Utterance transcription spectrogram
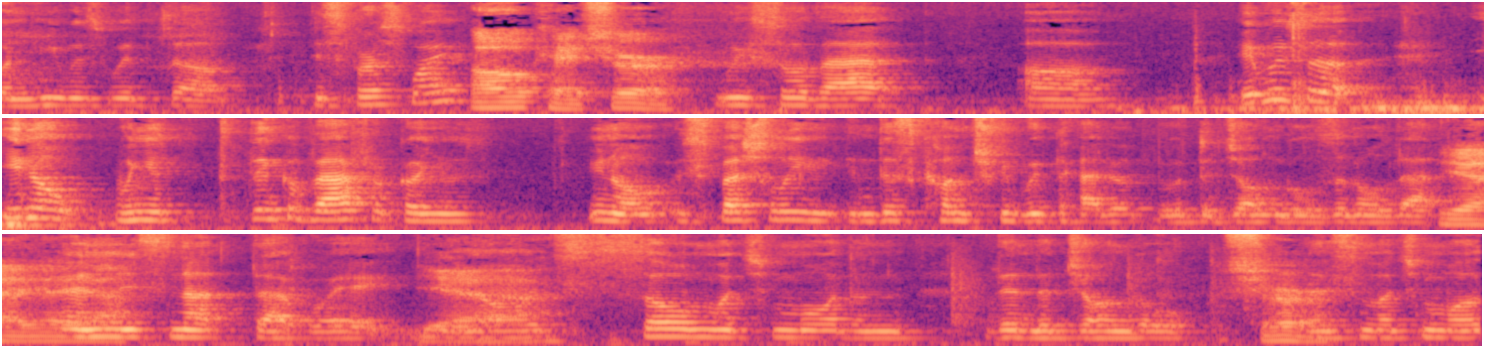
when he was with uh, his first wife. Oh, okay, sure. We saw that. Uh, it was a, you know, when you think of Africa, you, you know, especially in this country with that with the jungles and all that, Yeah, yeah, and yeah. it's not that way. Yeah. You know, it's so much more than than the jungle. Sure. It's much more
